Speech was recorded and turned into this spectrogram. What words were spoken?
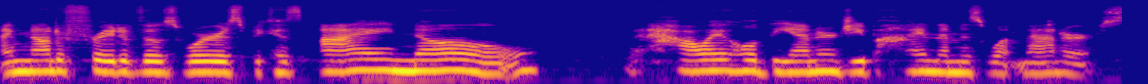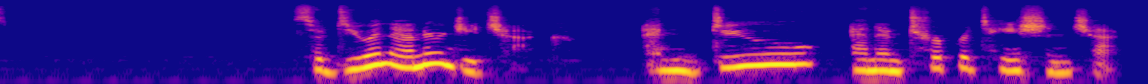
I'm not afraid of those words because I know that how I hold the energy behind them is what matters. So do an energy check and do an interpretation check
